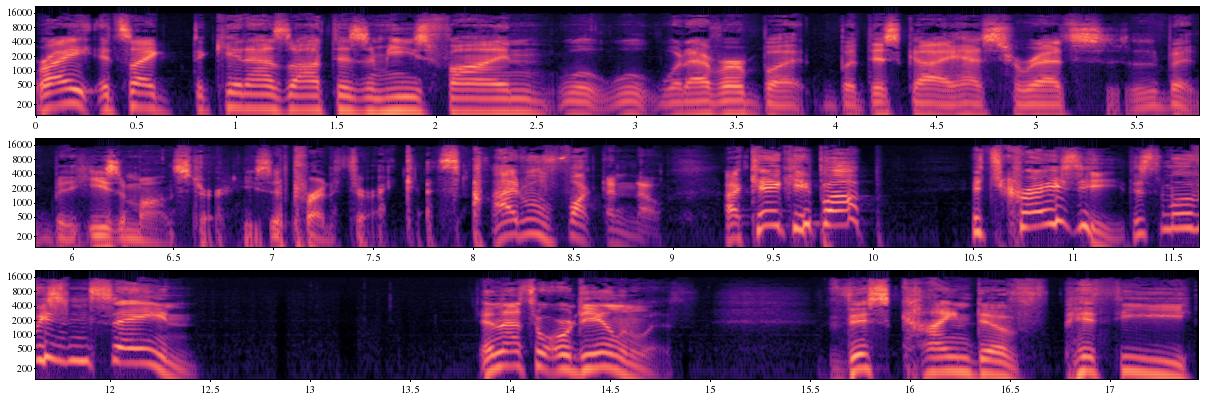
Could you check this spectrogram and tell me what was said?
right. It's like the kid has autism. He's fine. Well, well whatever. But but this guy has Tourette's. But but he's a monster. He's a predator. I guess. I don't fucking know. I can't keep up. It's crazy. This movie's insane, and that's what we're dealing with this kind of pithy,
